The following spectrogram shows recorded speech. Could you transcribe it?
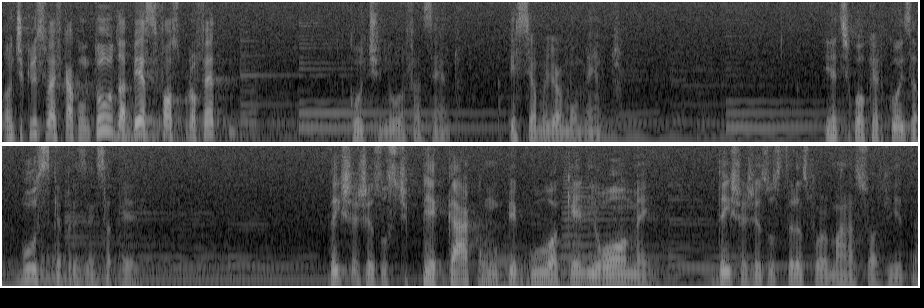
o anticristo vai ficar com tudo, a besta, falso profeta. Continua fazendo. Esse é o melhor momento. E antes de qualquer coisa, busque a presença dele. Deixa Jesus te pegar como pegou aquele homem. Deixa Jesus transformar a sua vida.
